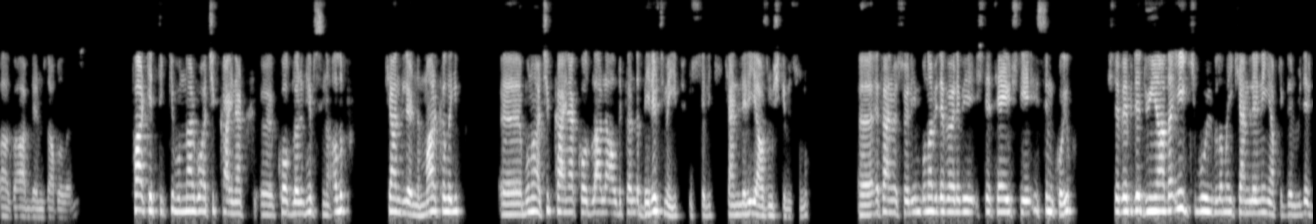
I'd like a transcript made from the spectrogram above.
Bazı abilerimiz, ablalarımız. Fark ettik ki bunlar bu açık kaynak e, kodların hepsini alıp kendilerini markalayıp e, bunu açık kaynak kodlarla aldıklarını da belirtmeyip üstelik kendileri yazmış gibi sunup e, efendime söyleyeyim buna bir de böyle bir işte T3 diye isim koyup işte ve bir de dünyada ilk bu uygulamayı kendilerinin yaptıkları bir de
